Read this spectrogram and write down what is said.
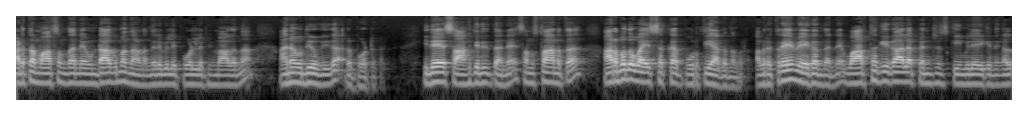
അടുത്ത മാസം തന്നെ ഉണ്ടാകുമെന്നാണ് നിലവിൽ ഇപ്പോൾ ലഭ്യമാകുന്ന അനൗദ്യോഗിക റിപ്പോർട്ടുകൾ. ഇതേ സാഹചര്യത്തിൽ തന്നെ സംസ്ഥാനത്ത് അറുപത് വയസ്സൊക്കെ പൂർത്തിയാകുന്നവർ. അവർ എത്രയും വേഗം തന്നെ വാർദ്ധക്യകാല പെൻഷൻ സ്കീമിലേക്ക് നിങ്ങൾ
